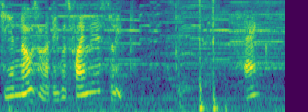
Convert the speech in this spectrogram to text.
Kian Noseworthy was finally asleep. Thanks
